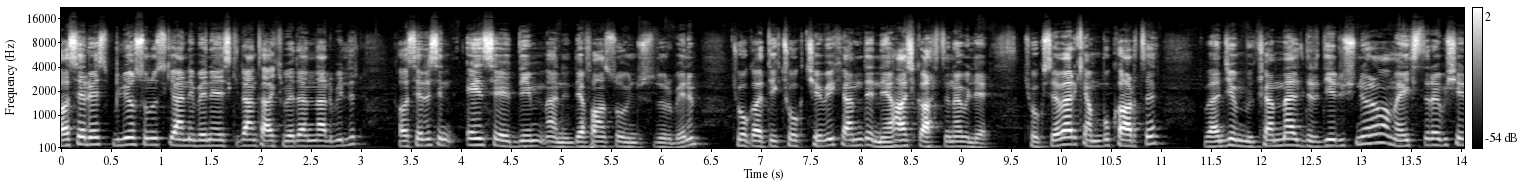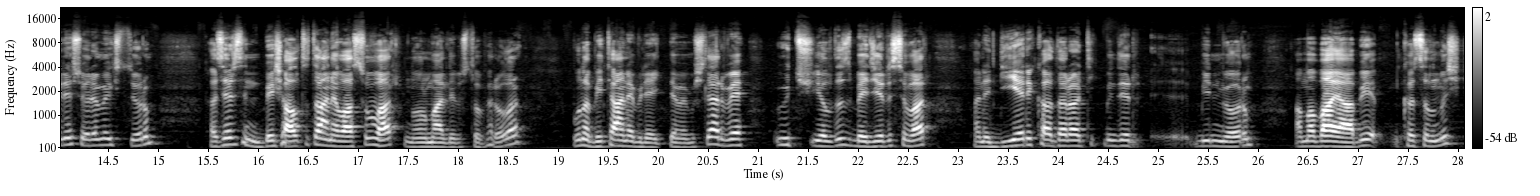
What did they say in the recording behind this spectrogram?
Caceres biliyorsunuz ki hani beni eskiden takip edenler bilir. Caceres'in en sevdiğim hani defans oyuncusudur benim. çok atik, çok çevik hem de NH kartına bile çok severken bu kartı bence mükemmeldir diye düşünüyorum ama ekstra bir şey de söylemek istiyorum. Hazersin 5-6 tane vasfı var normalde bir stoper olarak. Buna bir tane bile eklememişler ve 3 yıldız becerisi var. Hani diğeri kadar atik midir e, bilmiyorum ama bayağı bir kısılmış.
